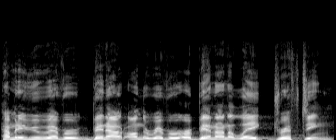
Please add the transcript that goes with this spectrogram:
How many of you have ever been out on the river or been on a lake drifting?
